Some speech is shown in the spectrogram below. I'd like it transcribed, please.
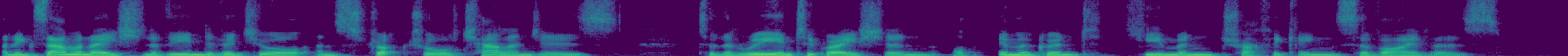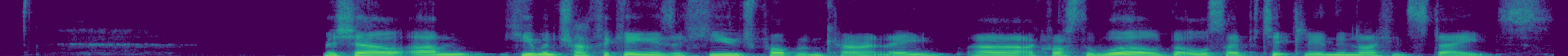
An examination of the individual and structural challenges to the reintegration of immigrant human trafficking survivors. Michelle, um, human trafficking is a huge problem currently uh, across the world, but also particularly in the United States.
